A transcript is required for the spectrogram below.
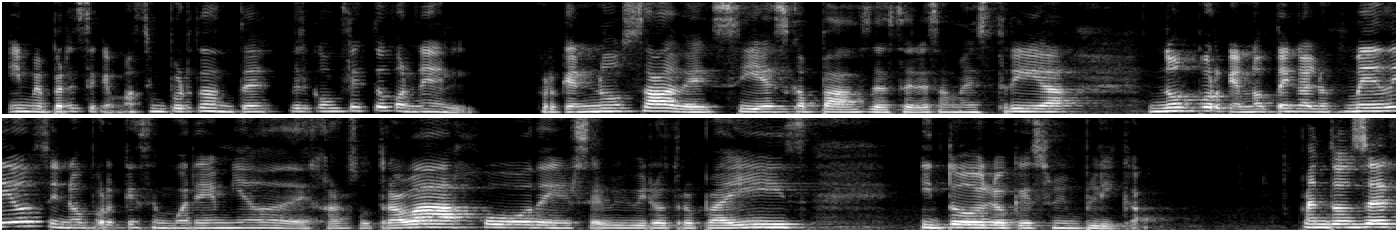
y me parece que más importante, del conflicto con él porque no sabe si es capaz de hacer esa maestría, no porque no tenga los medios, sino porque se muere de miedo de dejar su trabajo, de irse a vivir a otro país y todo lo que eso implica. Entonces,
